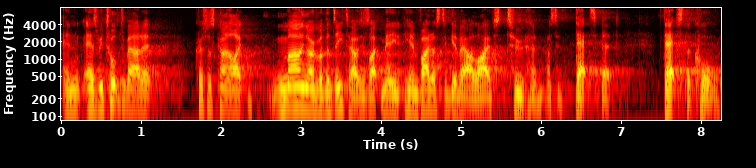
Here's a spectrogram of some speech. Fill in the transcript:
And as we talked about it, Chris was kind of like mulling over the details. He's like, man, he invited us to give our lives to him. I said, that's it. That's the call.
